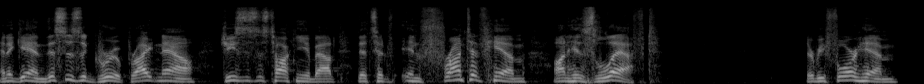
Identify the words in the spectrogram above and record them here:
And again, this is a group right now Jesus is talking about that's in front of him on his left. They're before him,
